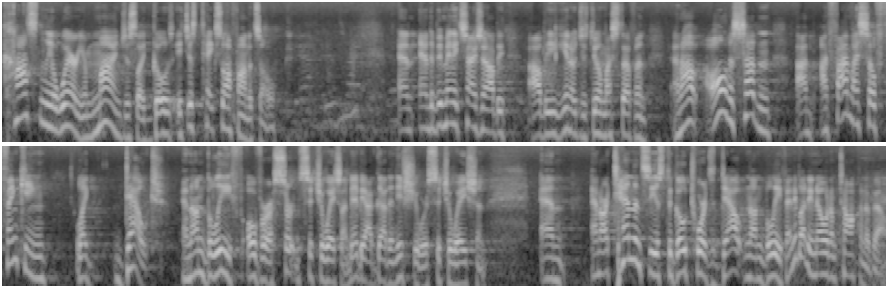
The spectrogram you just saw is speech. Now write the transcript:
constantly aware, your mind just like goes, it just takes off on its own. And, and there'll be many times I'll be, I'll be, you know, just doing my stuff, and, and I'll, all of a sudden, I, I find myself thinking like doubt and unbelief over a certain situation. Like maybe I've got an issue or a situation. And, and our tendency is to go towards doubt and unbelief. Anybody know what I'm talking about?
